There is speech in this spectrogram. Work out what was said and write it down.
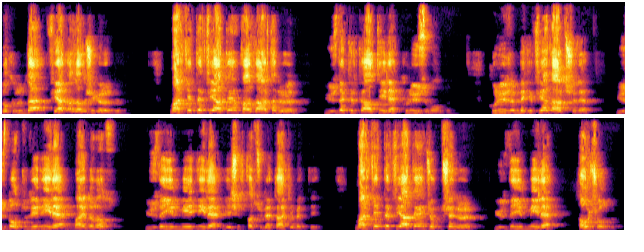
9'unda fiyat azalışı görüldü. Markette fiyatı en fazla artan ürün %46 ile kuru üzüm oldu. Kuru üzümdeki fiyat artışını %37 ile maydanoz, %27 ile yeşil fasulye takip etti. Markette fiyatı en çok düşen ürün %20 ile havuç oldu.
